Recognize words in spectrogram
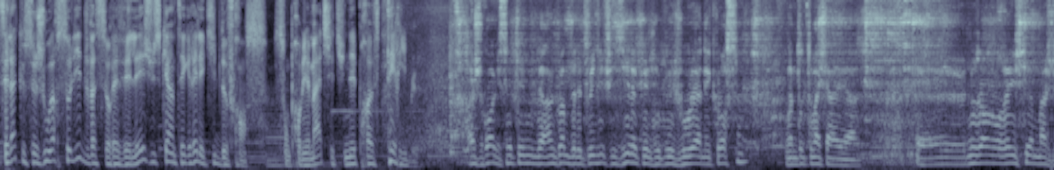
C'est là que ce joueur solide va se révéler jusqu'à intégrer l'équipe de France. Son premier match est une épreuve terrible. Ah, je crois que c'était une des rencontres les plus difficiles que j'ai pu jouer en Écosse dans toute ma carrière. Euh, nous avons réussi un match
